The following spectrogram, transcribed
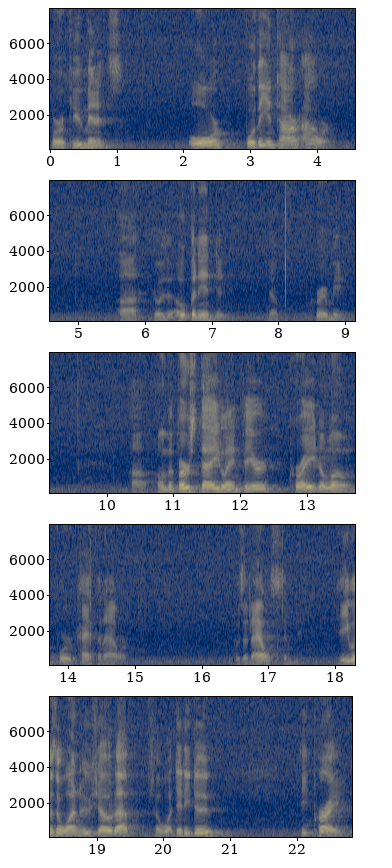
for a few minutes or for the entire hour. Uh, it was open ended you know, prayer meeting. Uh, on the first day, Lanphier prayed alone for half an hour. It was announced, and he was the one who showed up. So, what did he do? He prayed.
